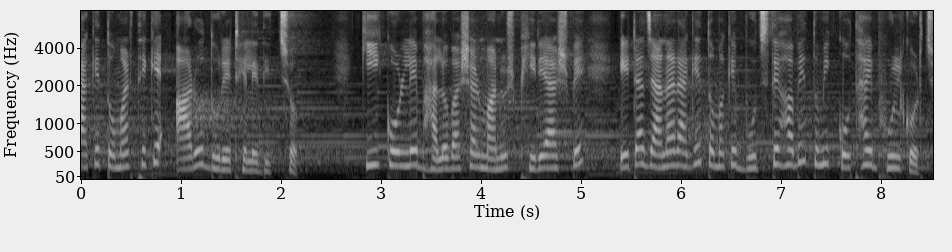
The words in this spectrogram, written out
তাকে তোমার থেকে আরও দূরে ঠেলে দিচ্ছ। কি করলে ভালোবাসার মানুষ ফিরে আসবে, এটা জানার আগে তোমাকে বুঝতে হবে তুমি কোথায় ভুল করছ।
